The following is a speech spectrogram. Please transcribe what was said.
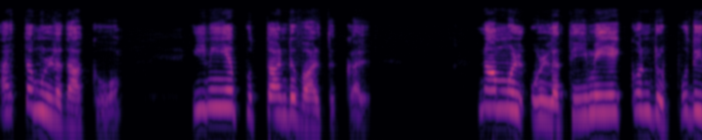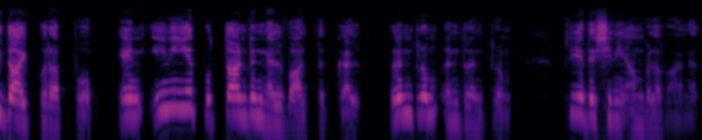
அர்த்தமுள்ளதாக்குவோம். இனிய புத்தாண்டு வாழ்த்துக்கள். நம்முள் உள்ள தீமையை கொன்று புதிதாய் பிறப்போம். என் இனிய புத்தாண்டு நல்வாழ்த்துக்கள். என்றும் என்றென்றும். பிரியதர்ஷினி அம்பலவாணர்.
